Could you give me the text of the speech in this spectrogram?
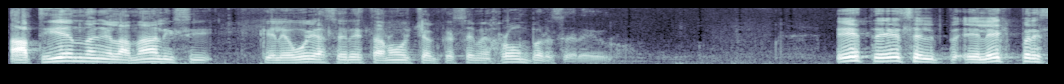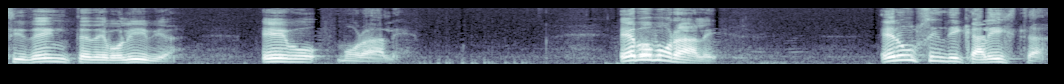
atiendan el análisis que le voy a hacer esta noche, aunque se me rompa el cerebro. Este es el, el expresidente de Bolivia, Evo Morales. Evo Morales era un sindicalista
